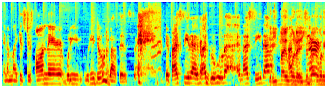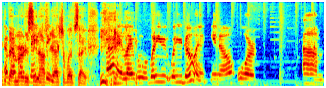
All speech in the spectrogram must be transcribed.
and I'm like, it's just on there. What are you, what are you doing about this? if I see that, if I Google that and I see that, yeah, you might want to, you might want to get that murder scene off your actual website. right? Like, well, what are you, what are you doing? You know, or, um,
